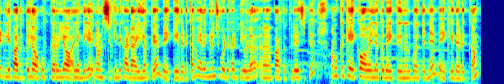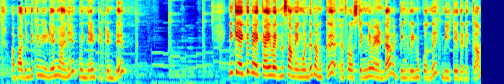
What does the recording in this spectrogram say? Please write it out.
ഇഡ്ഡലി പാത്രത്തിലോ കുക്കറിലോ അല്ലെങ്കിൽ നോൺ സ്റ്റിക്കിന്റെ കടായിലൊക്കെ ബേക്ക് ചെയ്തെടുക്കാം. ഏതെങ്കിലും ചുവട് കട്ടിയുള്ള പാത്രത്തിൽ വെച്ചിട്ട് നമുക്ക് കേക്ക് ഓവനിലൊക്കെ ബേക്ക് ചെയ്യുന്നത് പോലെ തന്നെ ബേക്ക് ചെയ്തെടുക്കാം. അപ്പോൾ അതിന്റെയൊക്കെ വീഡിയോ ഞാൻ മുന്നേ ഇട്ടിട്ടുണ്ട്. ഇനി കേക്ക് ബേക്കായി വരുന്ന സമയം കൊണ്ട് നമുക്ക് ഫ്രോസ്റ്റിങ്ങിന് വേണ്ട വിപ്പിംഗ് ക്രീമൊക്കെ ഒന്ന് ബീറ്റ് ചെയ്തെടുക്കാം.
